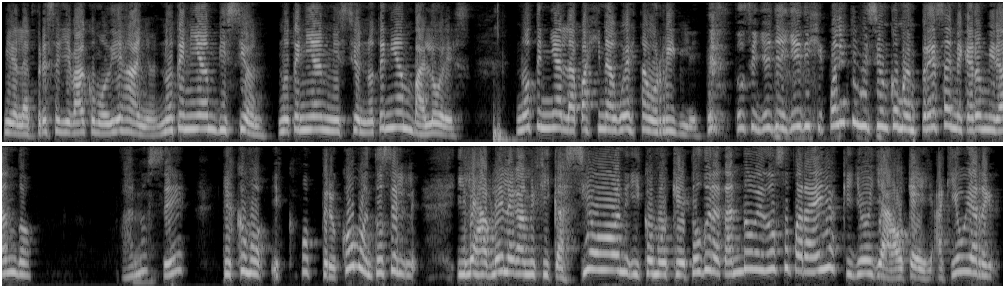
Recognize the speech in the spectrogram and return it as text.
mira, la empresa llevaba como 10 años, no tenían visión, no tenían misión, no tenían valores, no tenían la página web, estaba horrible. Entonces yo llegué y dije, ¿cuál es tu misión como empresa? Y me quedaron mirando. Ah, no sé. Es como, es como, pero ¿cómo? Entonces, y les hablé de la gamificación y como que todo era tan novedoso para ellos que yo ya, ok, aquí voy a arreglar.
